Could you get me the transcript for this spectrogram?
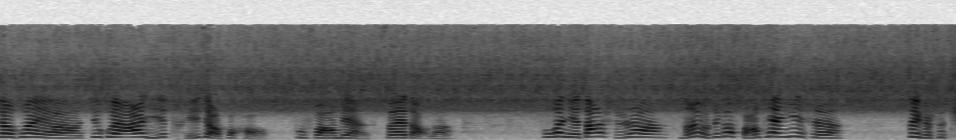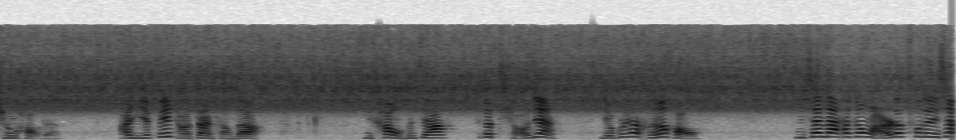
要怪呀，就怪阿姨腿脚不好，不方便摔倒了。不过你当时啊，能有这个防骗意识，这个是挺好的，阿姨非常赞成的。你看我们家这个条件。也不是很好，你现在还跟我儿子处对象，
